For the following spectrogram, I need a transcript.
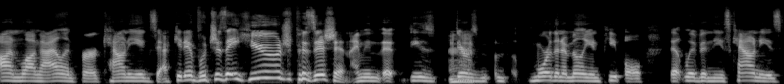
on Long Island for a county executive, which is a huge position. I mean, these mm-hmm. there's more than a million people that live in these counties.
